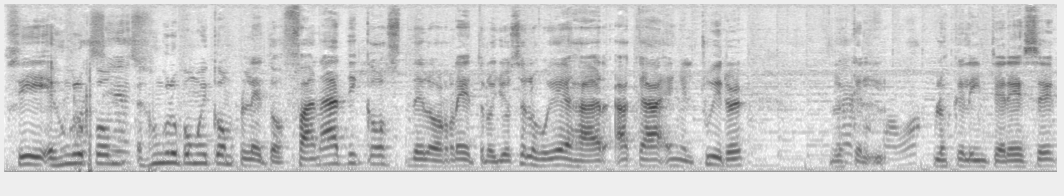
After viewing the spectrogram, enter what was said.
Sí, es un grupo, es. es. un grupo muy completo. Fanáticos de los retro. Yo se los voy a dejar acá en el Twitter. Los que, los que le interese,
